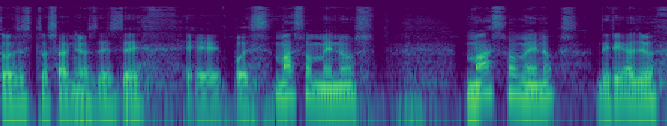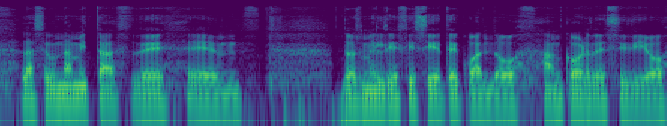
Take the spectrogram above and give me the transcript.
todos estos años desde eh, pues más o menos más o menos diría yo la segunda mitad de 2017 em, cuando Anchor decidió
